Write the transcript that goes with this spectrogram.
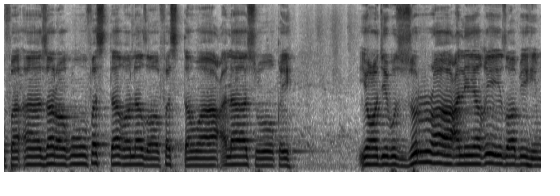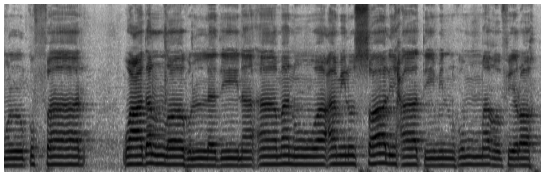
فآزره فاستغلظ فاستوى على سوقه. يعجب الزراع ليغيظ بهم الكفار. وعد الله الذين آمنوا وعملوا الصالحات منهم مغفرة.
